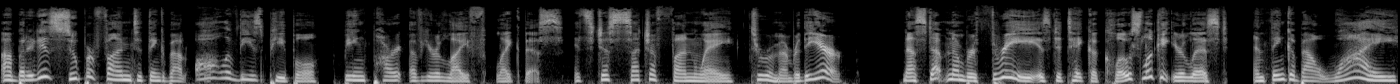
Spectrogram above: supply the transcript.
Uh, but it is super fun to think about all of these people being part of your life like this. It's just such a fun way to remember the year. Now, step number three is to take a close look at your list and think about why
